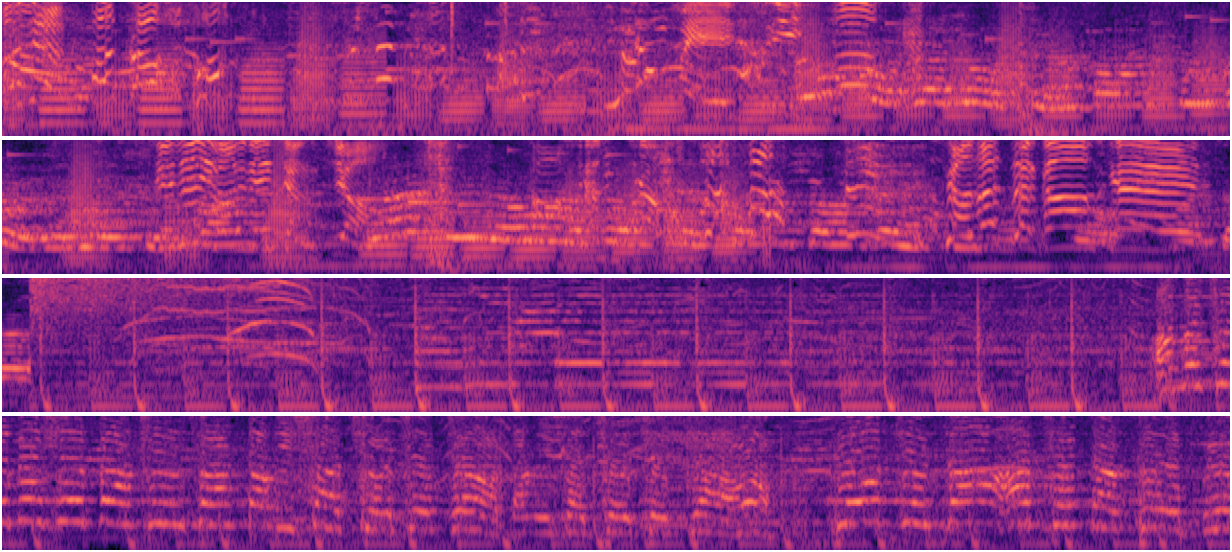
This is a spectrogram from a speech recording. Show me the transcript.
难受，我操！有北气哦！其实有一点想叫，超想叫！挑战成功，OK。我们前面先放轻松，当你下球尖叫，当你下球尖叫哦，不用紧张，安全感可以不用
